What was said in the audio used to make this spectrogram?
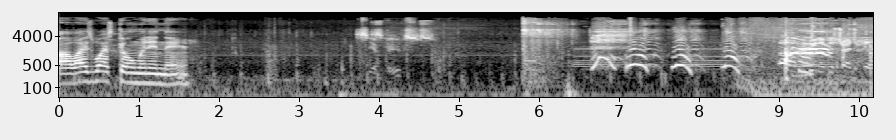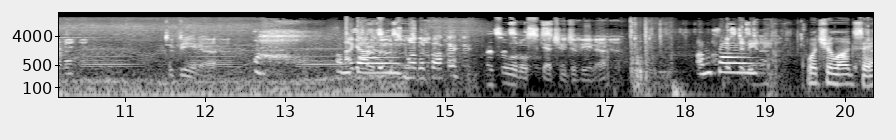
Oh, why is West going in there? See your boots. no, no, no. Oh, Davina just tried to kill me. Davina. I'm I got sorry. boots, motherfucker. That's a little sketchy, Davina. I'm sorry. It's Davina. What's your log say?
